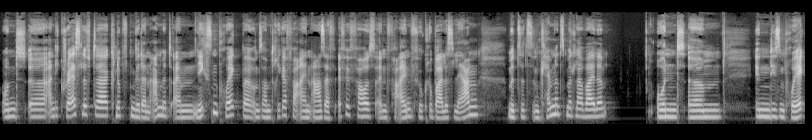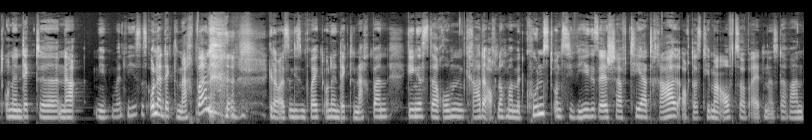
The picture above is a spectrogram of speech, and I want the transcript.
Und äh, an die Crasslifter knüpften wir dann an mit einem nächsten Projekt bei unserem Trägerverein ASAF FEV, das ist ein Verein für globales Lernen mit Sitz in Chemnitz mittlerweile. Und ähm, in diesem Projekt Unentdeckte Na nee, Moment, wie hieß es? Unentdeckte Nachbarn. genau, also in diesem Projekt Unentdeckte Nachbarn ging es darum, gerade auch nochmal mit Kunst und Zivilgesellschaft theatral auch das Thema aufzuarbeiten. Also da waren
